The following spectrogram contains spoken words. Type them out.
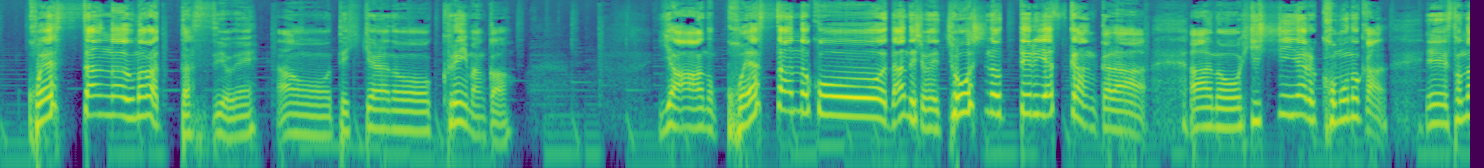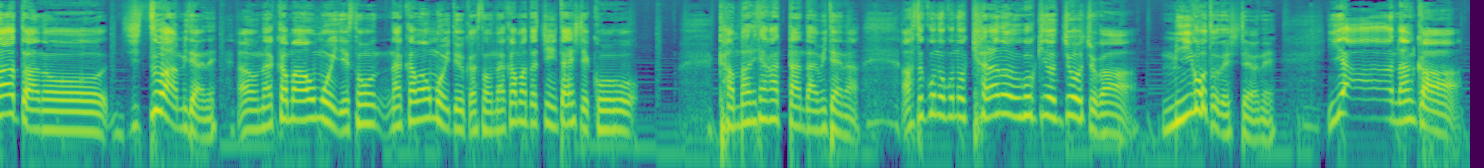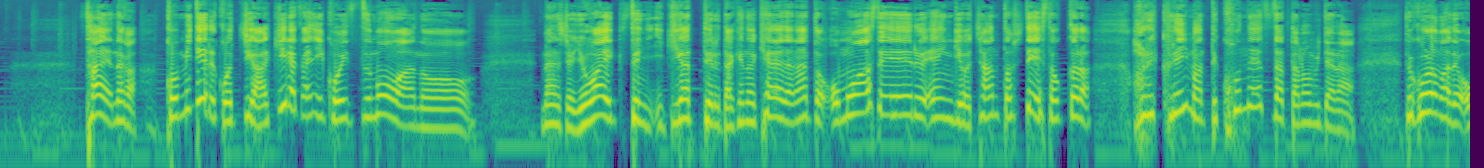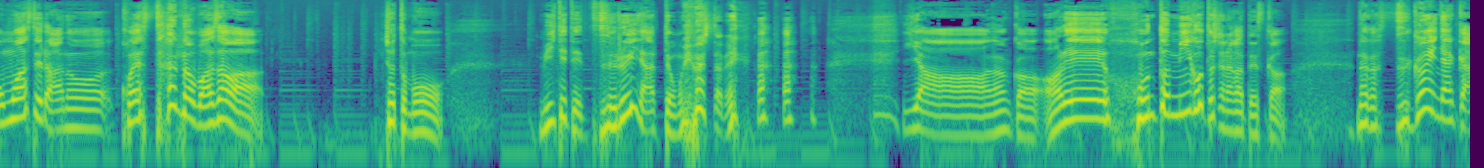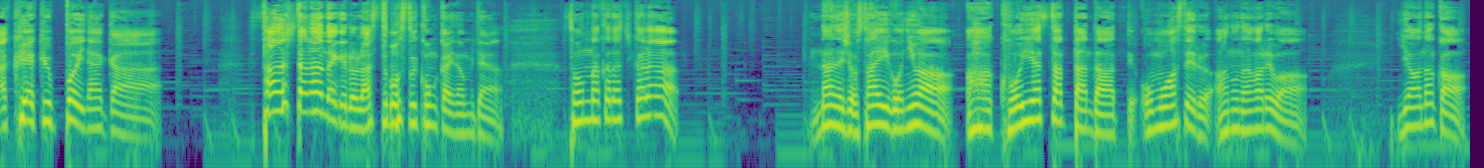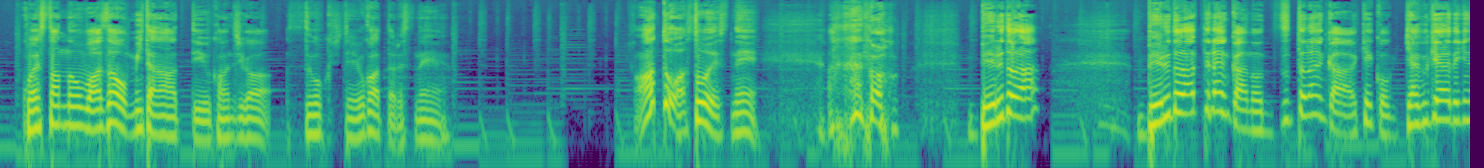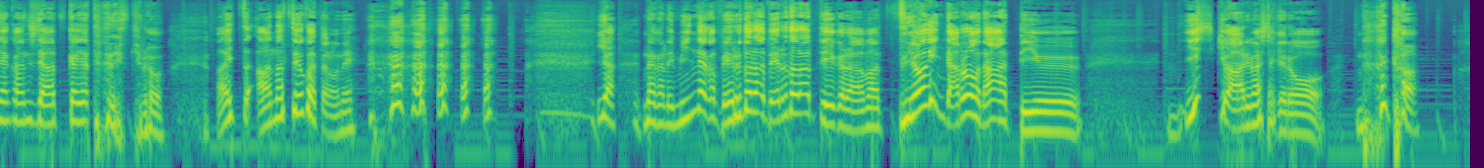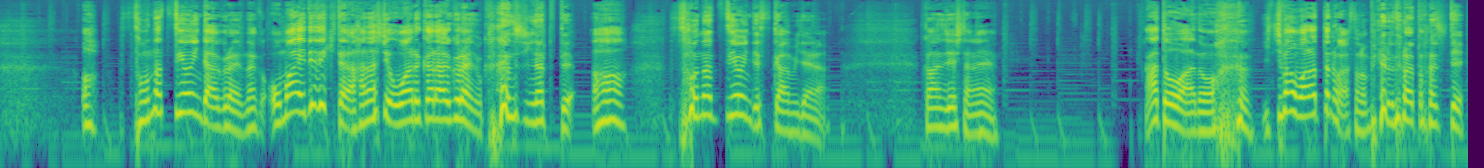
安さんがうまかったっすよね。あの、敵キャラのクレイマンか。いや、あの、小安さんのこう、なんでしょうね、調子乗ってるやつ感から、あの、必死になる小物感。えー、その後、あの実は、みたいなね、あの、仲間思いで、その、仲間思いというか、その仲間たちに対してこう、頑張りたかったんだ、みたいな。あそこのこのキャラの動きの情緒が、見事でしたよね。いやー、なんか、たなんか、こう見てるこっちが明らかにこいつも、あのなんでしょう、弱いくせに生きがってるだけのキャラだなと思わせる演技をちゃんとして、そっから、あれ、クレイマンってこんなやつだったのみたいなところまで思わせる、あの小安さんの技は、ちょっともう、見ててずるいなって思いましたね。いやー、なんか、あれ、ほんと見事じゃなかったですか。なんか、すごいなんか悪役っぽい、なんか、3下なんだけど、ラストボス今回の、みたいな。そんな形から、なんでしょう、最後には、ああ、こういうやつだったんだって思わせるあの流れは、いや、なんか、小安さんの技を見たなっていう感じがすごくしてよかったですね。あとはそうですね、あの、ベルドラベルドラってなんかあの、ずっとなんか結構ギャグキャラ的な感じで扱いだったんですけど、あいつあんな強かったのね。いや、なんかね、みんながベルドラ、ベルドラって言うから、まあ強いんだろうなっていう意識はありましたけど、なんか、あ、そんな強いんだぐらい、なんかお前出てきたら話終わるからぐらいの感じになってて、ああ、そんな強いんですかみたいな感じでしたね。あと、あの、一番笑ったのがそのベルドラとまして、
